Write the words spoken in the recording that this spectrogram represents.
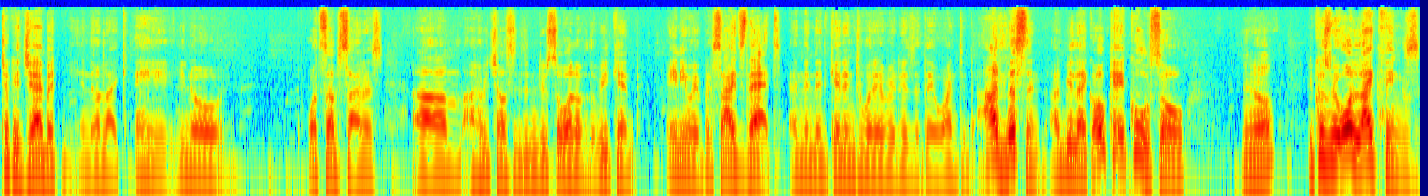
took a jab at me and they're like, hey, you know, what's up, Silas? Um, I heard Chelsea didn't do so well over the weekend. Anyway, besides that, and then they'd get into whatever it is that they wanted. I'd listen. I'd be like, okay, cool. So, you know, because we all like things.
